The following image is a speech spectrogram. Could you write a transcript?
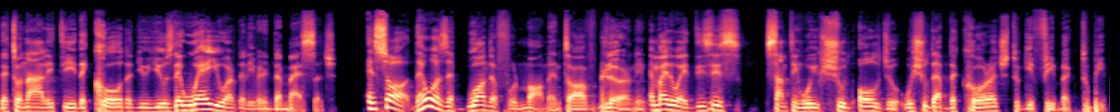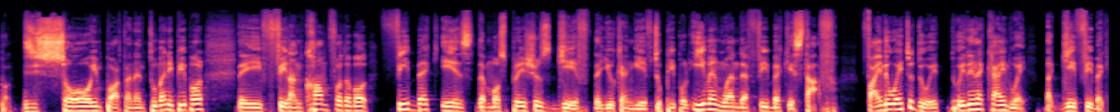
the tonality, the code that you use, the way you are delivering the message. And so that was a wonderful moment of learning. And by the way, this is something we should all do. We should have the courage to give feedback to people. This is so important. And too many people, they feel uncomfortable. Feedback is the most precious gift that you can give to people, even when the feedback is tough. Find a way to do it, do it in a kind way but give feedback.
